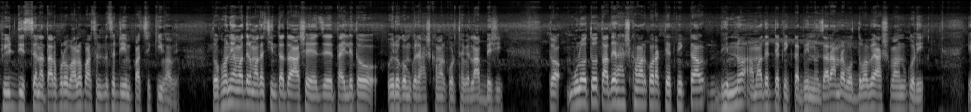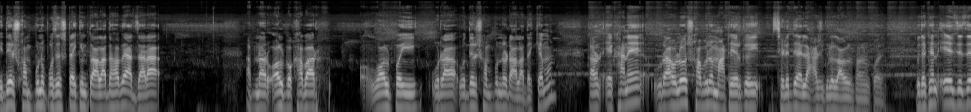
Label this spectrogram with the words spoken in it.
ফিড দিচ্ছে না, তারপরেও ভালো পার্সেন্টেজে ডিম পাচ্ছে কীভাবে? তখনই আমাদের মাথায় চিন্তাটা আসে যে তাইলে তো ওই রকম করে হাঁস খামার করতে হবে, লাভ বেশি। তো মূলত তাদের হাঁস খামার করার টেকনিকটা ভিন্ন, আমাদের টেকনিকটা ভিন্ন। যারা আমরা বদ্ধভাবে হাঁস পালন করি, এদের সম্পূর্ণ প্রসেসটাই কিন্তু আলাদা হবে। আর যারা আপনার অল্প খাবার, অল্পই, ওরা, ওদের সম্পূর্ণটা আলাদা। কেমন? কারণ এখানে ওরা হলো সব হলো মাঠে কি ছেড়ে দিয়ে এলে হাঁসগুলো লালন পালন করে। তো দেখেন এই যে যে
